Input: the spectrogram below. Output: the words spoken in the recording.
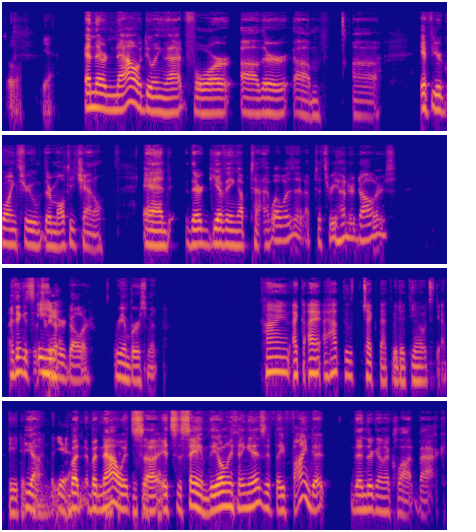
So. And they're now doing that for uh, their um, uh, if you're going through their multi-channel, and they're giving up to what was it? Up to three hundred dollars? I think it's a three hundred dollar yeah. reimbursement. Kind I, I have to check that with it you know it's the updated yeah. one but yeah. But but now it's uh it's the same. The only thing is if they find it then they're going to clot back.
